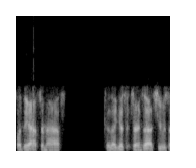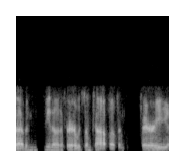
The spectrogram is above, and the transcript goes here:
the aftermath. Because I guess it turns out she was having you know an affair with some cop up in Perry.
